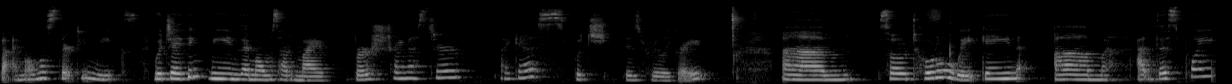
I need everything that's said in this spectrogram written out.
but I'm almost 13 weeks, which I think means I'm almost out of my first trimester, I guess, which is really great. Um, so total weight gain, um, at this point,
